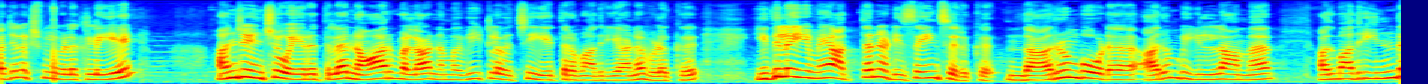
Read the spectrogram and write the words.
கஜலட்சுமி விளக்குலேயே அஞ்சு இன்ச்சு உயரத்தில் நார்மலாக நம்ம வீட்டில் வச்சு ஏற்றுற மாதிரியான விளக்கு. இதுலேயுமே அத்தனை டிசைன்ஸ் இருக்குது இந்த அரும்போட அரும்பு இல்லாமல் அது மாதிரி இந்த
